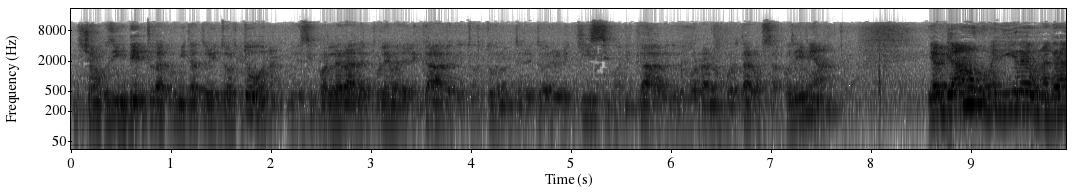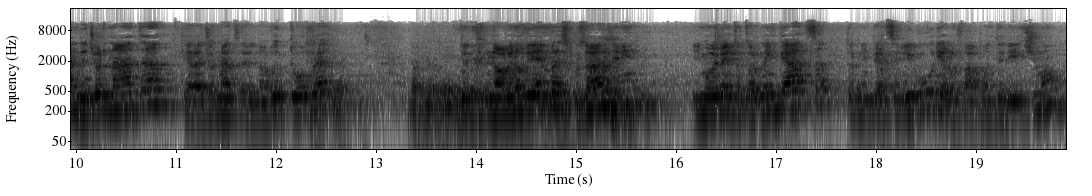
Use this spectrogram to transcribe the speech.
diciamo così, indetta dal Comitato di Tortona, dove si parlerà del problema delle cave, che Tortona è un territorio ricchissimo di cave, dove vorranno portare un sacco di amianto. E abbiamo, come dire, una grande giornata, che è la giornata del 9 ottobre, del 9 novembre, scusatemi, il movimento torna in piazza, torna in piazza in Liguria, lo fa a Ponte Decimo.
